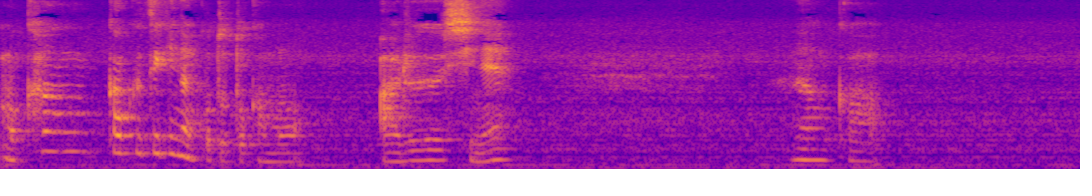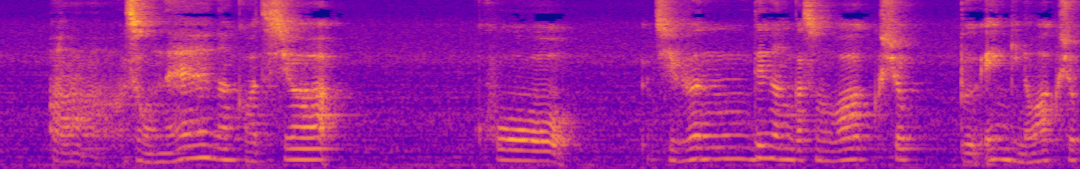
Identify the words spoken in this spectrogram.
うんもう感覚的なこととかもあるしね。なんかあそうね。なんか私はこう自分でなんかそのワークショップ演技のワークショッ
